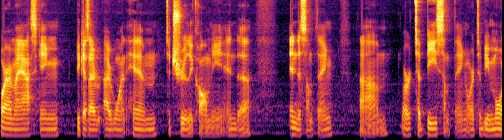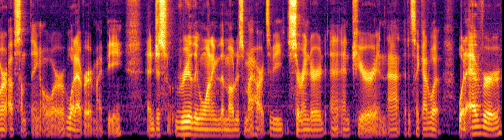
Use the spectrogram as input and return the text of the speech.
or am I asking because I I want Him to truly call me into into something, um, or to be something, or to be more of something, or whatever it might be, and just really wanting the motives of my heart to be surrendered and, and pure in that. That it's like God, what whatever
